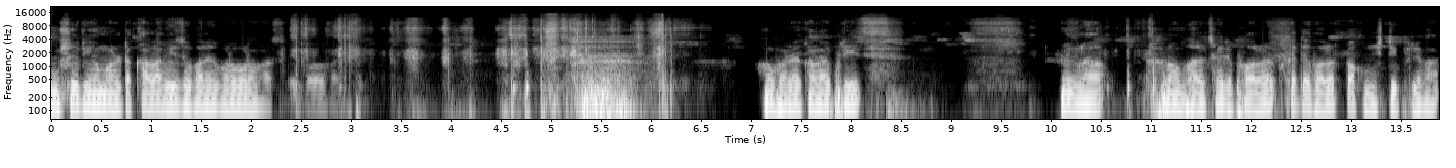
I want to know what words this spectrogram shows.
মিশরীয় মালটা কালা বীজ ওপালের বড় বড় গাছ। বড় গাছ ওপারে কালা বীজ এগুলা ভালো সাইডে ফল খেতে ভালো, টক মিষ্টি ফ্লেভার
